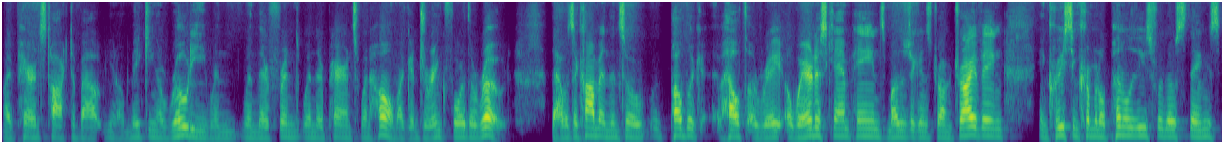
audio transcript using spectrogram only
my parents talked about, you know, making a roadie when when their friends when their parents went home, like a drink for the road. That was a comment. And then so public health awareness campaigns, Mothers Against Drunk Driving, increasing criminal penalties for those things.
